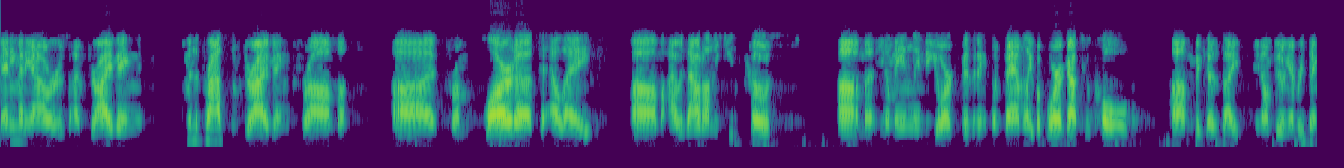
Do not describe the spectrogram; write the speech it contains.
many, many hours. I'm driving. I'm in the process of driving from uh, from Florida to LA. Um, I was out on the East Coast um, you know, mainly New York, visiting some family before it got too cold, um, because I, you know, I'm doing everything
